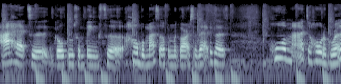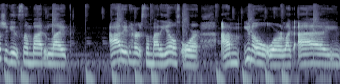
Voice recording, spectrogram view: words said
I had to go through some things to humble myself in regards to that because who am I to hold a grudge against somebody like I didn't hurt somebody else or I'm, you know, or like I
